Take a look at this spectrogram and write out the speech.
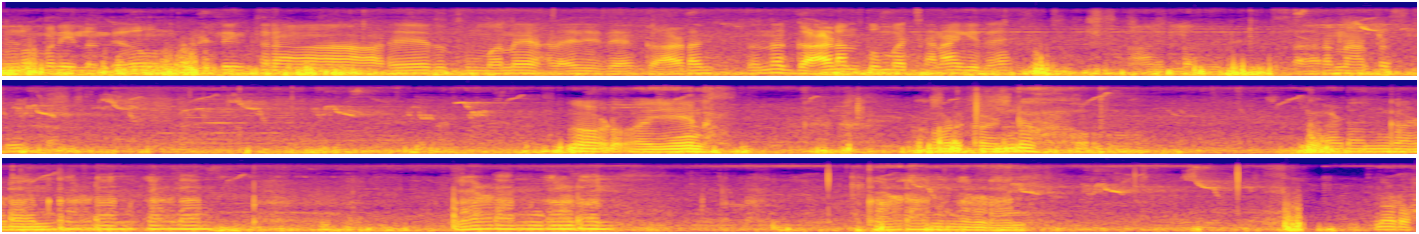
ನೋಡೋ ಬನ್ನಿ ಇಲ್ಲೊಂದು ಏನೋ ಒಂದು ಬಿಲ್ಡಿಂಗ್ ಥರ ಹಳೇದು ತುಂಬಾ ಹಳೇದಿದೆ. ಗಾರ್ಡನ್ ಅಂದರೆ ಗಾರ್ಡನ್ ತುಂಬ ಚೆನ್ನಾಗಿದೆ. ಇಲ್ಲೊಂದಿದೆ ಸಾರನಾಥ ಸ್ತೂಪ. ನೋಡುವ ಏನು. ನೋಡ್ಕೊಂಡು garden garden garden garden garden garden garden ನೋಡುವ.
